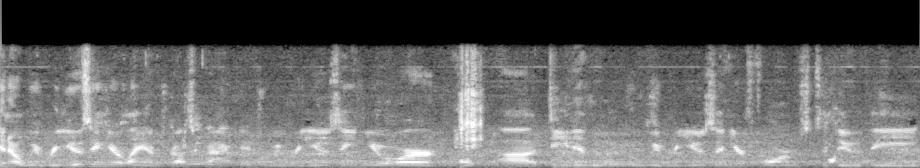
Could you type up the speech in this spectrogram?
you know, we were using your land trust package, we were using your uh, deed in lieu, we were using your forms to do the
